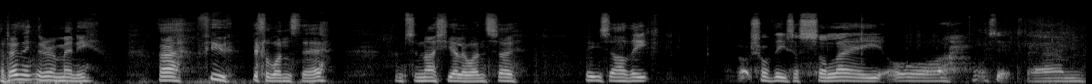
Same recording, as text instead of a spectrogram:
I don't think there are many. Uh, a few little ones there, and some nice yellow ones. So these are the. I'm not sure if these are Soleil or what was it? Um,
